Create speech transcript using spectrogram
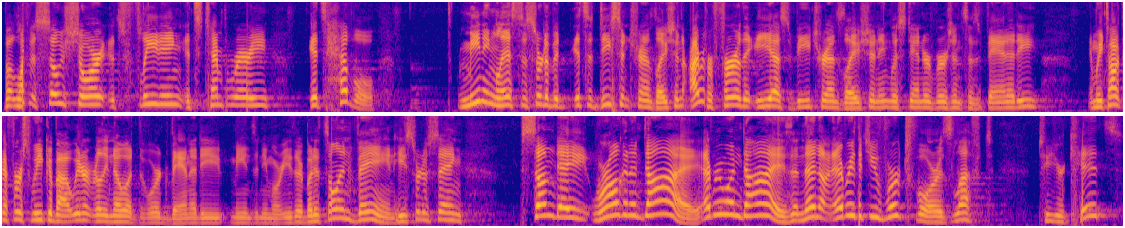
But life is so short, it's fleeting, it's temporary, it's hevel. Meaningless is sort of a, it's a decent translation. I prefer the ESV translation. English Standard Version says vanity. And we talked the first week about we don't really know what the word vanity means anymore either, but it's all in vain. He's sort of saying someday we're all going to die. Everyone dies. And then everything that you've worked for is left to your kids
